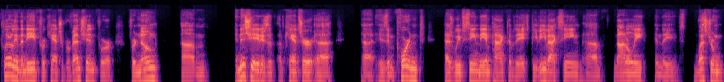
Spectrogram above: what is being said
Clearly, the need for cancer prevention for, for known um, initiators of, of cancer uh, uh, is important as we've seen the impact of the HPV vaccine, uh, not only in the Western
